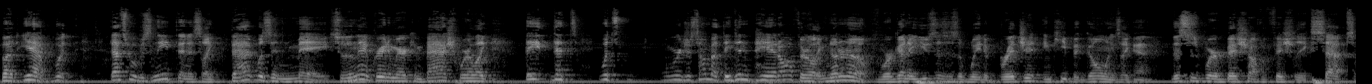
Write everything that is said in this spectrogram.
But yeah, but that's what was neat. Then is like that was in May. So then they have Great American Bash, where like they that's what's we were just talking about. They didn't pay it off. They're like, no, no, no. We're going to use this as a way to bridge it and keep it going. It's like Yeah. this is where Bischoff officially accepts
